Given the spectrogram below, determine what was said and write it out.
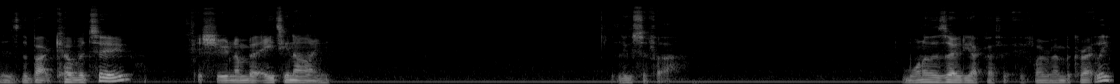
Is the back cover too, issue number eighty-nine. Lucifer. One of the Zodiac, if I remember correctly.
